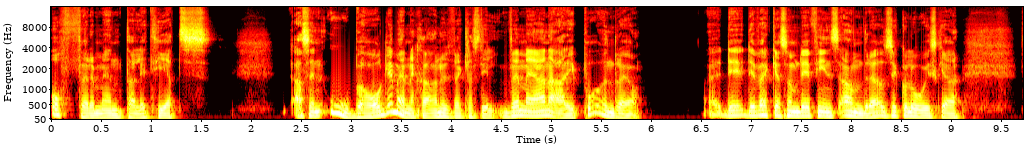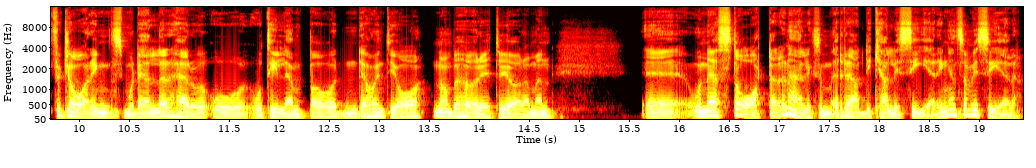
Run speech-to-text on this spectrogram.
offermentalitets... Alltså en obehaglig människa han utvecklas till. Vem är han arg på undrar jag? Eh, det, det verkar som det finns andra psykologiska förklaringsmodeller här att tillämpa och det har inte jag någon behörighet att göra men eh, och när startar den här liksom radikaliseringen som vi ser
